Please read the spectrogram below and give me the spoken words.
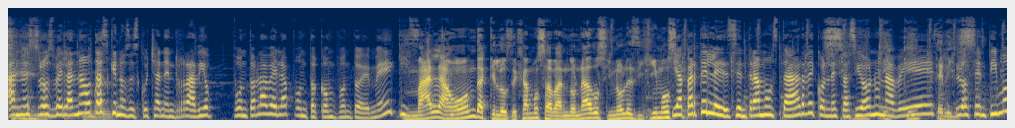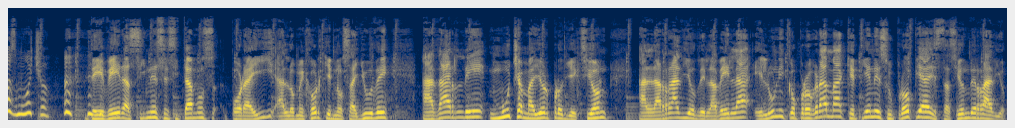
a nuestros velanautas que nos escuchan en radio.lavela.com.mx. Mala onda que los dejamos abandonados y no les dijimos. Y aparte les entramos tarde con la estación una vez. Lo sentimos mucho. De veras, sí necesitamos por ahí a lo mejor quien nos ayude a darle mucha mayor proyección a la radio de la vela, el único programa que tiene su propia estación de radio,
